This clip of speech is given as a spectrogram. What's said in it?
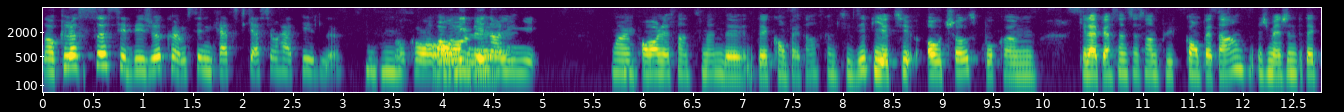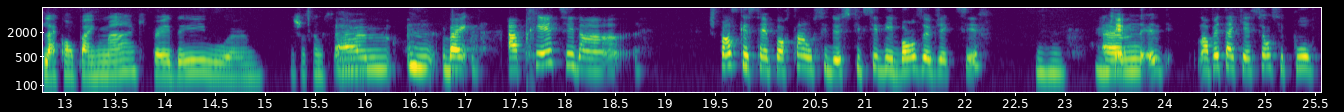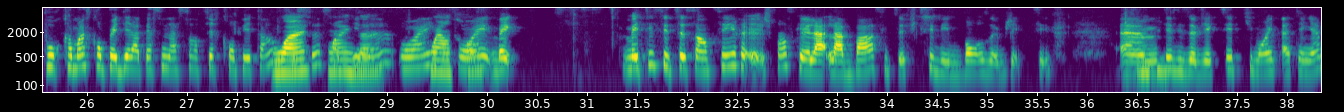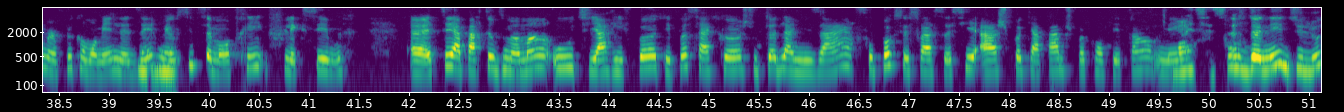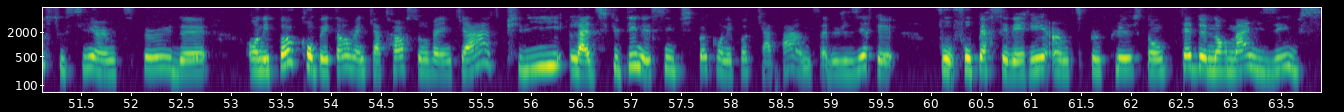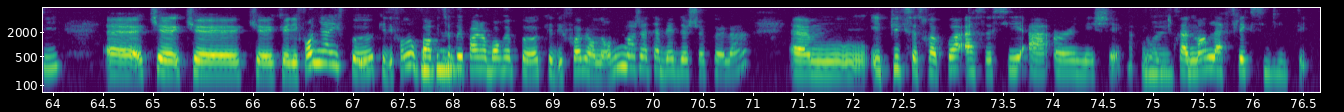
Donc là, ça, c'est déjà comme c'est une gratification rapide. Là. Mhm. Donc, on, est bien aligné. Oui, pour avoir le sentiment de, compétence, comme tu dis. Puis, y a-tu autre chose pour comme, que la personne se sente plus compétente? J'imagine peut-être l'accompagnement qui peut aider ou euh, des choses comme ça. Euh, ben, après, tu sais, dans... je pense que c'est important aussi de se fixer des bons objectifs. Mhm. Euh, en fait, ta question, c'est pour, pour comment est-ce qu'on peut aider la personne à se sentir compétente, ouais, c'est ça, ouais, ouais, ouais, ben, mais tu sais, c'est de se sentir, euh, je pense que la, la base, c'est de se fixer des bons objectifs. Euh, mm-hmm. Des objectifs qui vont être atteignables, un peu comme on vient de le dire, mais mm-hmm. aussi de se montrer flexible. Euh, tu sais, à partir du moment où tu n'y arrives pas, tu n'es pas sacoche ou tu as de la misère, faut pas que ce soit associé à je suis pas capable, je suis pas compétente, mais il faut se donner du lousse aussi un petit peu de on n'est pas compétent 24 heures sur 24, puis la difficulté ne signifie pas qu'on n'est pas capable. Ça veut juste dire que faut, faut persévérer un petit peu plus. Donc, peut-être de normaliser aussi euh, que, que, que, que, des fois, on n'y arrive pas, que des fois, on n'a pas envie de se mm-hmm. préparer un bon repas, que des fois, ben, on a envie de manger la tablette de chocolat, euh, et puis que ce ne soit pas associé à un échec. Donc, ça demande la flexibilité.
